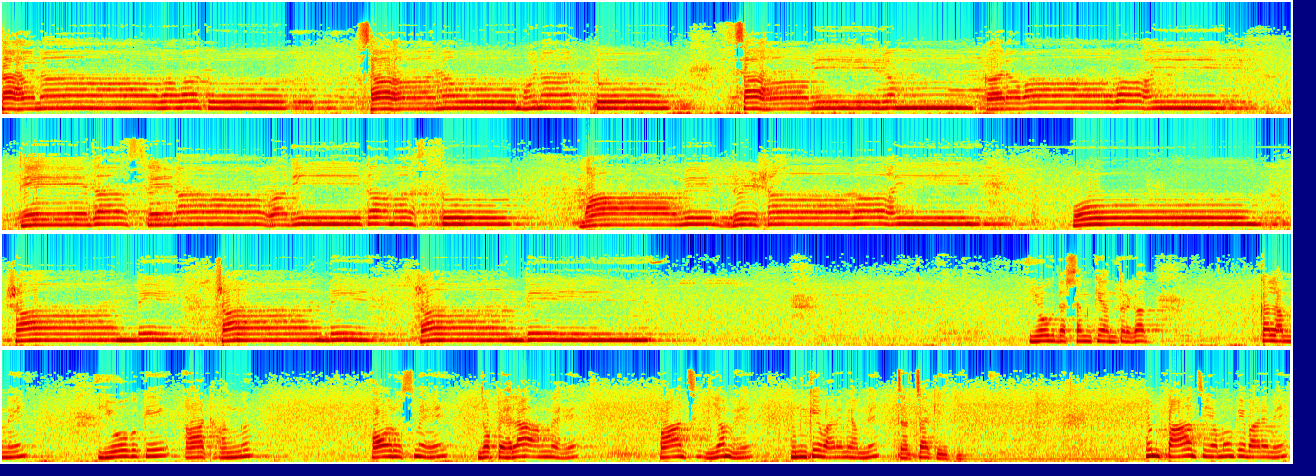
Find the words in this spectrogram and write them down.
सहनावतु सहनौ भुनक्तु सह वीर्यम् करवावहै। तेजस्विनावधीतमस्तु। मा शान्ति शान्ति शान्ति योग दर्शन के अंतर्गत कल हमने योग के आठ अंग और उसमें जो पहला अंग है, पाँच यम है, उनके बारे में हमने चर्चा की थी। उन पाँच यमों के बारे में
